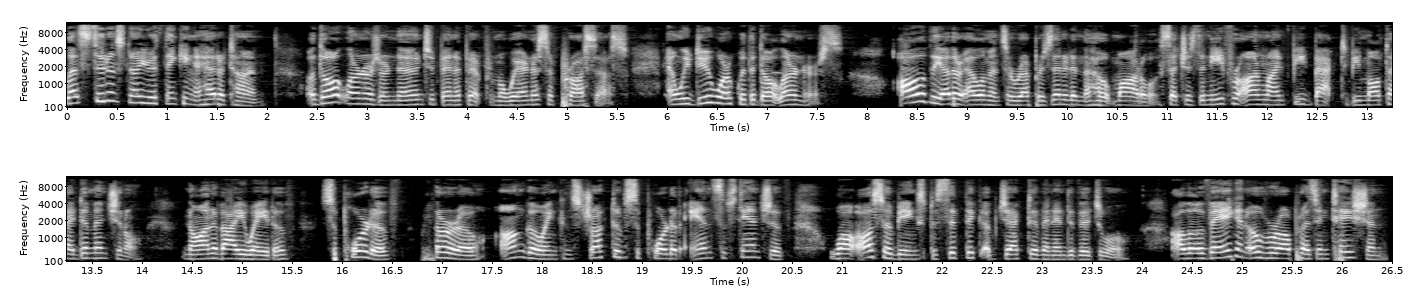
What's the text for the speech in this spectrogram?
Let students know you're thinking ahead of time. Adult learners are known to benefit from awareness of process, and we do work with adult learners. All of the other elements are represented in the HOPE model, such as the need for online feedback to be multidimensional, non-evaluative, supportive, thorough, ongoing, constructive, supportive, and substantive, while also being specific, objective, and individual. Although vague in overall presentation,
